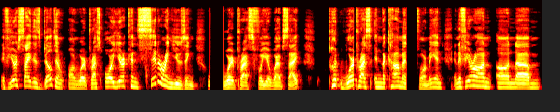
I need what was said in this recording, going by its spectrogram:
if your site is built in, on WordPress or you're considering using WordPress for your website, put WordPress in the comments for me. And and if you're on on um,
